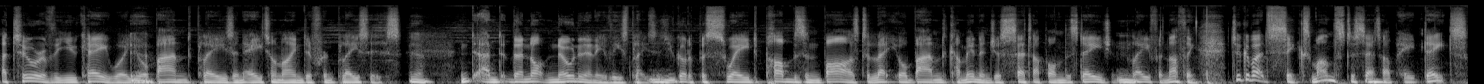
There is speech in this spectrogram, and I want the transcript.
a tour of the UK where your band plays in eight or nine different places, Yeah. and, they're not known in any of these places. Mm. You've got to persuade pubs and bars to let your band come in and just set up on the stage and mm. play for nothing. It took about six months to set mm. up eight dates.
